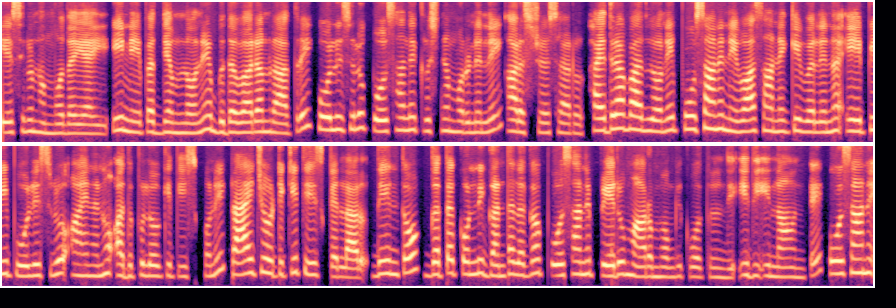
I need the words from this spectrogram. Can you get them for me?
కేసులు నమోదయ్యాయి. ఈ నేపథ్యంలోనే బుధవారం రాత్రి పోలీసులు పోసాని కృష్ణమురళిని అరెస్ట్ చేశారు. హైదరాబాద్ లోని పూసాని నివాసానికి వెళ్ళిన ఏపీ పోలీసులు ఆయనను అదుపులోకి తీసుకుని రాయచోటికి తీసుకెళ్ళారు. దీంతో గత కొన్ని గంటలుగా పోసాని పేరు మారుమోగిపోతుంది. ఇది ఇలా ఉంటే పోసాని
